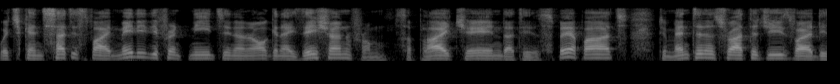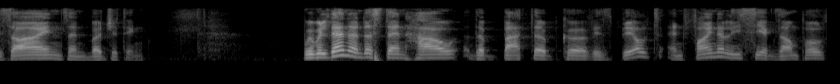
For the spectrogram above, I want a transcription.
which can satisfy many different needs in an organization from supply chain, that is spare parts, to maintenance strategies via designs and budgeting. We will then understand how the bathtub curve is built and finally see examples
